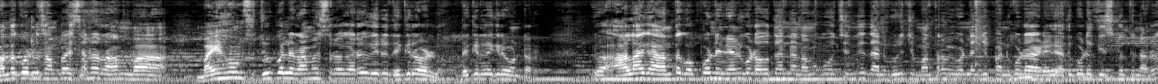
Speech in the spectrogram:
వంద కోట్లు సంపాదిస్తాను రామ్ మా మై హోమ్స్ జూపల్లి రామేశ్వరరావు గారు వీరు దగ్గర వాళ్ళు. దగ్గర దగ్గరే ఉంటారు. అలాగా అంత గొప్పని నేను కూడా అవుతానని నమ్మకం వచ్చింది. దాని గురించి మంత్రం ఇవ్వండి అని చెప్పి అని కూడా అడిగి అది కూడా తీసుకెళ్తున్నారు.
